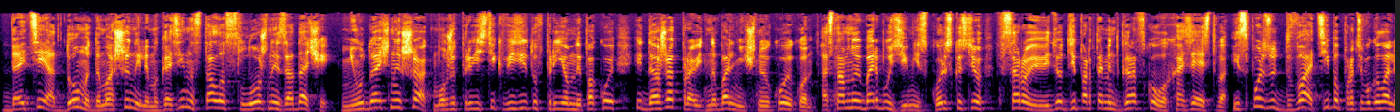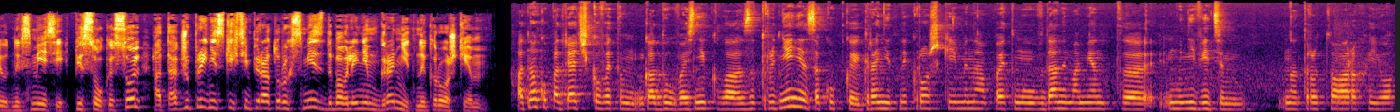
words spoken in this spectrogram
Дойти от дома до машины или магазина стало сложной задачей. Неудачный шаг может привести к визиту в приемный покой и даже отправить на больничную койку. Основную борьбу с зимней скользкостью в Сарове ведет департамент городского хозяйства. Используют два типа противогололедных смесей – песок и соль, а также при низких температурах смесь с добавлением гранитной крошки. Однако у подрядчика в этом году возникло затруднение с закупкой гранитной крошки именно, поэтому в данный момент э, мы не видим на тротуарах ее.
